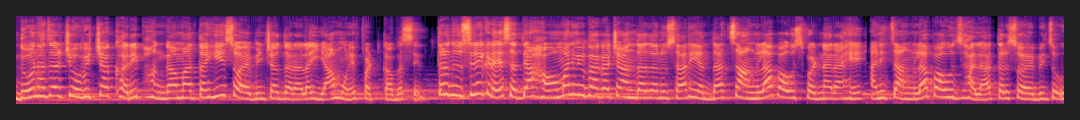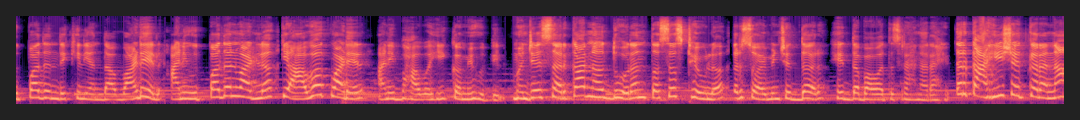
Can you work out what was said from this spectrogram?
दोन हजार चोवीसच्या खरीप हंगामातही सोयाबीनच्या दराला यामुळे फटका बसेल. तर दुसरीकडे सध्या हवामान विभागाच्या अंदाजानुसार यंदा चांगला पाऊस पडणार आहे आणि चांगला पाऊस झाला तर सोयाबीनचं उत्पादन देखील यंदा वाढेल आणि उत्पादन वाढलं की आवक वाढेल आणि भावही कमी होतील. म्हणजे सरकारनं धोरण तसंच ठेवलं तर सोयाबीनचे दर हे दबावातच राहणार आहे. तर काही शेतकऱ्यांना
